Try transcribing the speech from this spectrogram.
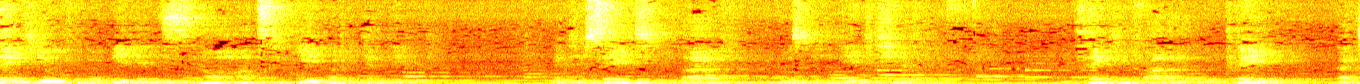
Thank you for the obedience in our hearts to give what we can give. And you said you love those who give cheerfully. Thank you, Father. We pray that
